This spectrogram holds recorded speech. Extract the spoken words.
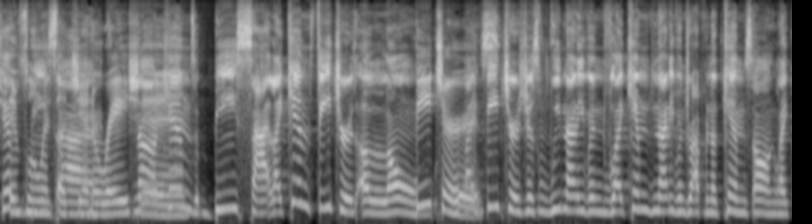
Kim's Influence a B-side. generation. No, Kim's B side. Like Kim features alone. Features. Like features. Just we not even like Kim not even dropping a Kim song. Like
